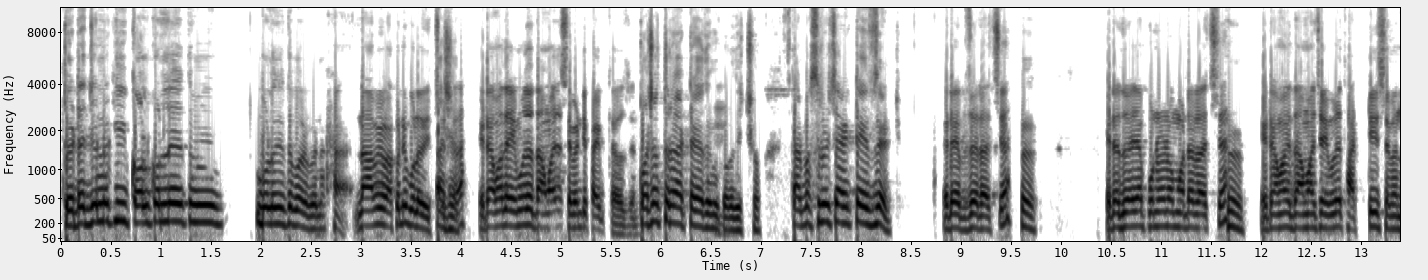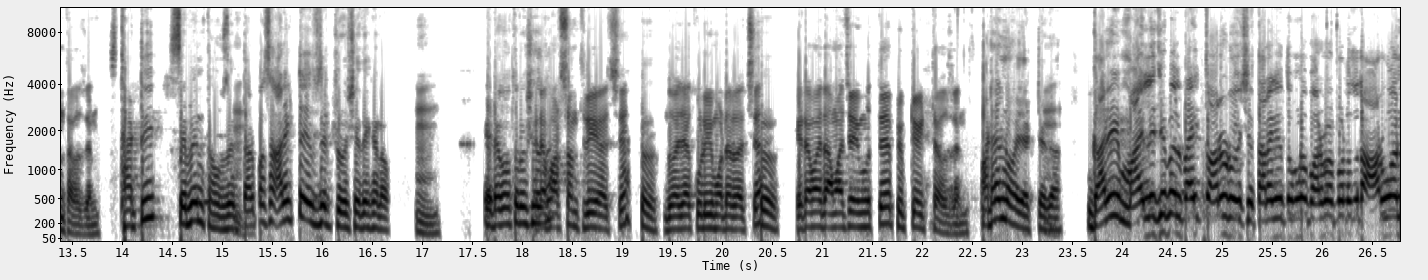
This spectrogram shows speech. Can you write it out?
তো এটার জন্য কি কল করলে তুমি বলে দিতে পারবে না? হ্যাঁ না আমি এখনই বলে দিচ্ছি আচ্ছা। এটা। এটা আমাদের এই মুহূর্তে দাম আছে সেভেন্টি ফাইভ থাউজেন্ড পঁচাত্তর হাজার টাকা তুমি করে দিচ্ছ। তার পাশে রয়েছে আরেকটা এফ জেড এটা এফজেড আছে। হুম। এটা দু হাজার পনেরো মডেল আছে। এটা আমাদের দাম আছে মুহূর্তে thirty seven thousand thirty seven thousand তার পাশে আরেকটা এফ জেড রয়েছে দেখে নাও। এটা কত রয়েছে এটা ভার্সন থ্রি আছে। হুম। দু হাজার কুড়ি মডেল আছে। এটা আমাদের দাম আছে এই মুহূর্তে ফিফটি এইট থাউজেন্ড আঠান্ন হাজার টাকা। গাড়ির মাইলেজেবল বাইক তো আরও রয়েছে। তার আগে তোমরা বারবার বলো ওয়ান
